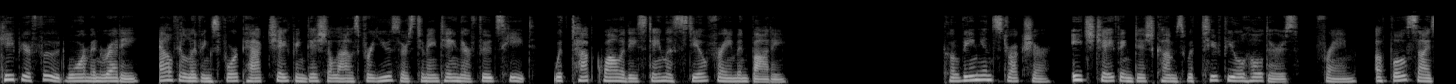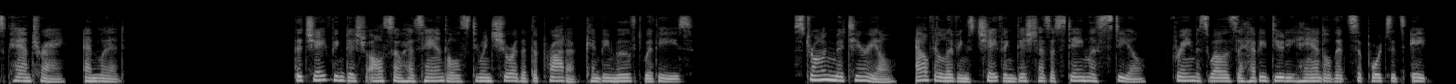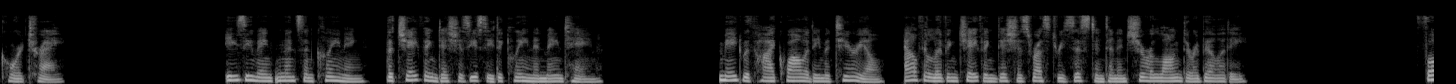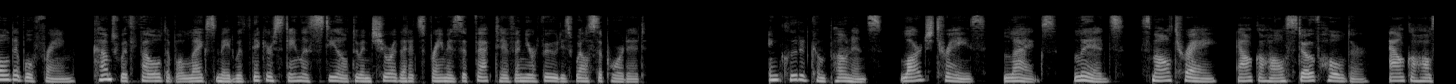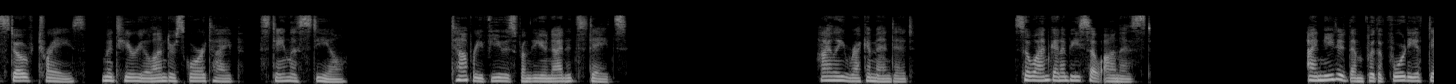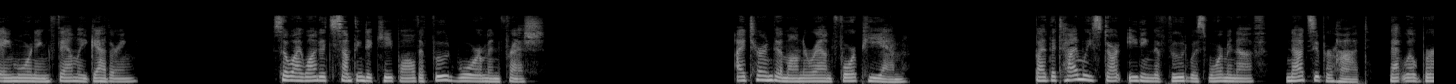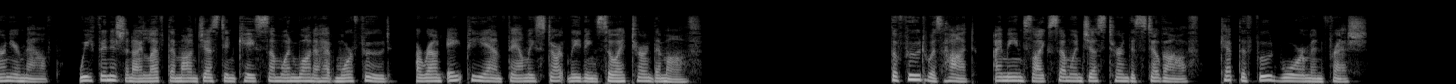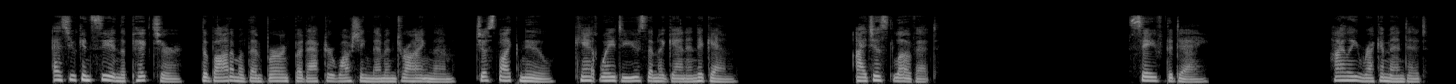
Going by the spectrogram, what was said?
Keep your food warm and ready. Alpha Living's 4-pack chafing dish allows for users to maintain their food's heat, with top-quality stainless steel frame and body. Convenient structure, each chafing dish comes with two fuel holders, frame, a full-size pan tray, and lid. The chafing dish also has handles to ensure that the product can be moved with ease. Strong material, Alpha Living's chafing dish has a stainless steel frame as well as a heavy-duty handle that supports its 8-quart tray. Easy maintenance and cleaning, the chafing dish is easy to clean and maintain. Made with high-quality material, Alpha Living chafing dish is rust-resistant and ensure long durability. Foldable frame, comes with foldable legs made with thicker stainless steel to ensure that its frame is effective and your food is well supported. Included components, large trays, legs, lids, small tray, alcohol stove holder, alcohol stove trays, material underscore type, stainless steel. Top reviews from the United States. Highly recommended. So I'm gonna be so honest. I needed them for the 40th day mourning family gathering. So I wanted something to keep all the food warm and fresh. I turned them on around 4 p.m. By the time we start eating the food was warm enough, not super hot, that will burn your mouth. We finish and I left them on just in case someone wanna have more food. Around 8 p.m. family start leaving so I turned them off. The food was hot, I means like someone just turned the stove off, kept the food warm and fresh. As you can see in the picture, the bottom of them burnt but after washing them and drying them, just like new, can't wait to use them again and again. I just love it. Save the day. Highly recommended.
